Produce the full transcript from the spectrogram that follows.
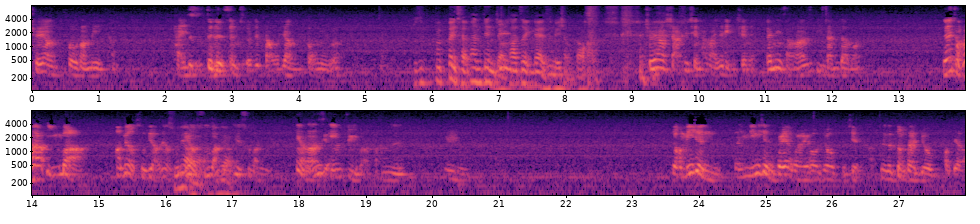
缺氧受伤那一场开始，这个整个就导向公路了。不是被被裁判垫脚，他这应该也是没想到。缺氧下去前他们还是领先的，但那场好像是第三战吗？那场他要赢吧？啊，没有输掉，那种输掉了，输吧，输掉了。我记得输吧。那场好像是 Game Three 吧，好像是。嗯，就很明显，很明显，飞燕回来以后就不见了，那个状态就跑掉了。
